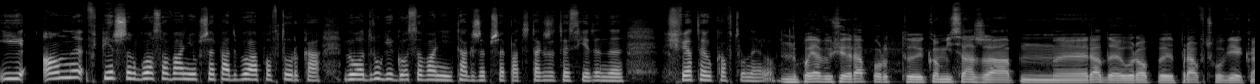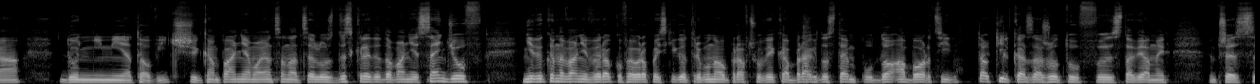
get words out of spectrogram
I on w pierwszym głosowaniu przepadł, była powtórka, było drugie głosowanie i także przepadł, także to jest jedyne światełko w tunelu. Pojawił się raport komisarza mm, Rady Europy Praw Człowieka Duni Mijatowicz. Kampania mająca na celu zdyskredytowanie sędziów, niewykonywanie wyroków Europejskiego Trybunału Praw Człowieka, brak dostępu do aborcji. To kilka zarzutów stawianych przez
